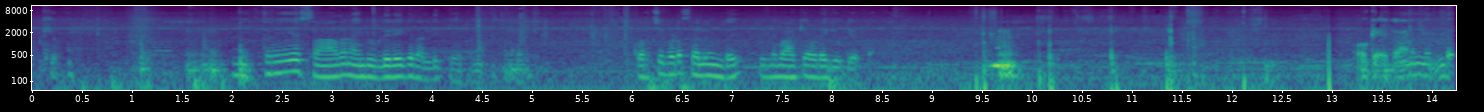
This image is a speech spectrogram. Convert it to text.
ഓക്കെ ഇത്രയും സാധനം അതിന്റെ ഉള്ളിലേക്ക് തള്ളി കയറ്റണം. കുറച്ച് ഇവിടെ സ്ഥലമുണ്ട്. പിന്നെ ബാക്കി അവിടെ കയറ്റി വെക്കാം. ഓക്കെ കാണുന്നുണ്ട്.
